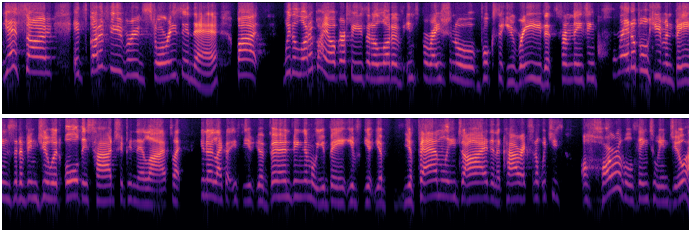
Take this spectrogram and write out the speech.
Yeah, so it's got a few rude stories in there, but with a lot of biographies and a lot of inspirational books that you read, it's from these incredible human beings that have endured all this hardship in their life. Like, you know, like if you, you're burn victim or you be, your, your, your family died in a car accident, which is a horrible thing to endure.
